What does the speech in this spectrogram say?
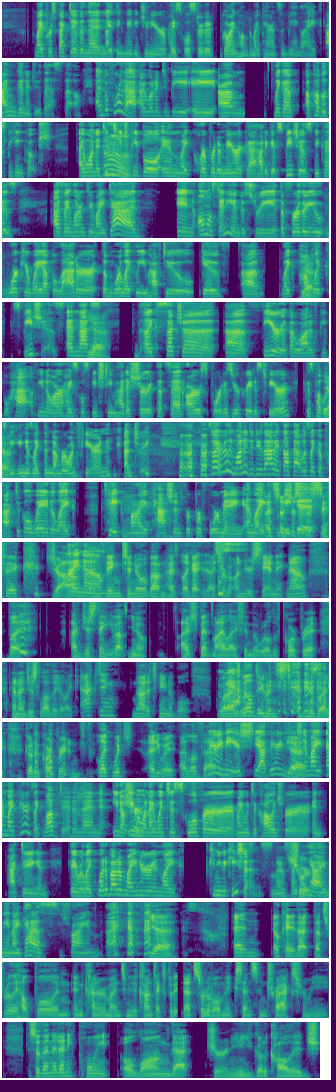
my perspective. And then I think maybe junior year of high school started going home to my parents and being like, I'm gonna do this though. And before that, I wanted to be a um like a, a public speaking coach. I wanted to Oh. teach people in like corporate America how to give speeches because as I learned through my dad, in almost any industry, the further you work your way up a ladder, the more likely you have to give um, like Yeah. public speeches, and that's yeah. like such a, a fear that a lot of people have. You know, our high school speech team had a shirt that said, "Our sport is your greatest fear," because public Yeah. speaking is like the number one fear in the country. so I really wanted to do that. I thought that was like a practical way to like take my passion for performing and like That's such make a it. specific job I know. and thing to know about in high school. Like I, I sort of understand it now, but I'm just thinking about, you know, I've spent my life in the world of corporate and I just love that you're like acting not attainable. What Yeah. I will do instead is like go to corporate and like which anyway, I love that. very niche yeah very niche Yeah. and my and my parents like loved it and then you know Sure. even when i went to school for i went to college for and acting and they were like what about a minor in like communications? And i was like Sure. yeah i mean i guess fine. Yeah. And okay that that's really helpful and and kind of reminds me of the context but it, that sort of all makes sense and tracks for me. So then at any point along that journey you go to college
